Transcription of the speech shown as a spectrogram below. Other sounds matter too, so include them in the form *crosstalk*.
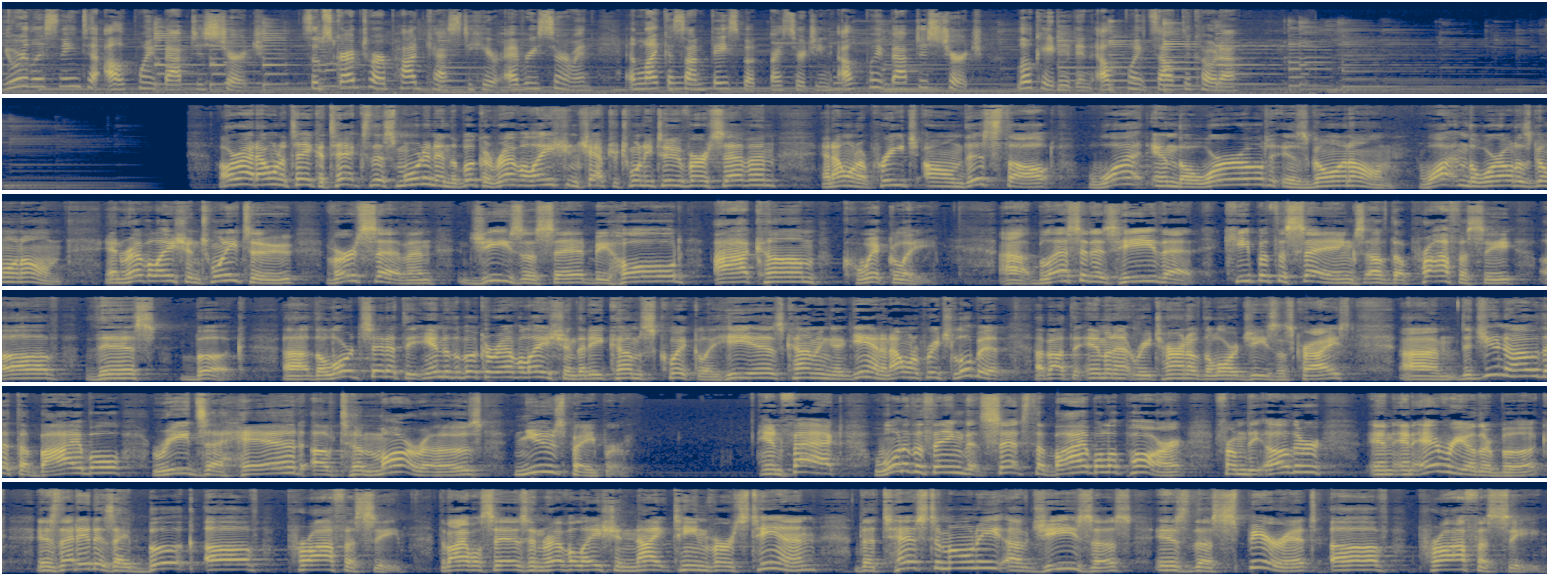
You're listening to Elk Point Baptist Church. Subscribe to our podcast to hear every sermon and like us on Facebook by searching Elk Point Baptist Church, located in Elk Point, South Dakota. All right, I want to take a text this morning in the book of Revelation, chapter 22, verse 7, and I want to preach on this thought what in the world is going on? What in the world is going on? In Revelation 22, verse 7, Jesus said, Behold, I come quickly. Uh, blessed is he that keepeth the sayings of the prophecy of this book. Uh, the Lord said at the end of the book of Revelation that He comes quickly. He is coming again. And I want to preach a little bit about the imminent return of the Lord Jesus Christ. Um, did you know that the Bible reads ahead of tomorrow's newspaper? In fact, one of the things that sets the Bible apart from the other and, and every other book is that it is a book of prophecy. The Bible says in Revelation 19, verse 10, the testimony of Jesus is the spirit of prophecy.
